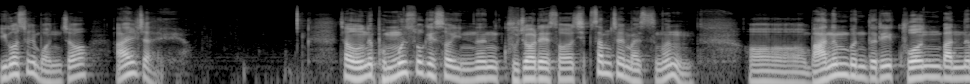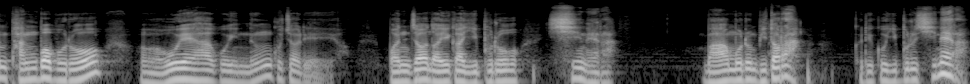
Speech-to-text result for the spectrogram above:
이것을 먼저 알자예요. 자, 오늘 본문 속에서 있는 9절에서 13절 말씀은 어, 많은 분들이 구원받는 방법으로 어, 오해하고 있는 구절이에요. 먼저 너희가 입으로 시인해라. 마음으로 믿어라. 그리고 입으로 시인해라.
